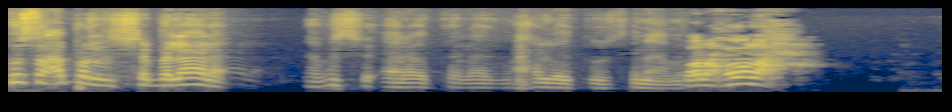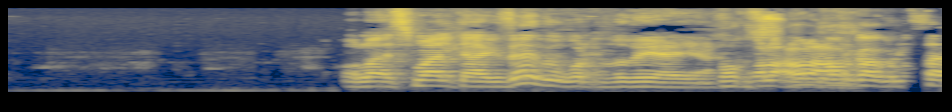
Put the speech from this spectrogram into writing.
ku socbal shabalaala laba su'aal talaad maxaa loo toosinaa walax walax والله اسماعيلكaaga زaaد u qurx badan yahay walacula camarkaagu nasaa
